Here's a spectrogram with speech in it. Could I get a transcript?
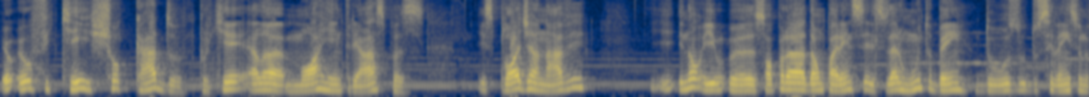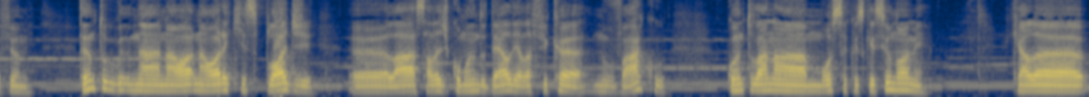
Eu, eu fiquei chocado porque ela morre, entre aspas, explode a nave. E, e não, e eh, só pra dar um parênteses, eles fizeram muito bem do uso do silêncio no filme. Tanto na, na, hora- na hora que explode eh, lá a sala de comando dela e ela fica no vácuo, quanto lá na moça que eu esqueci o nome. Que ela.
